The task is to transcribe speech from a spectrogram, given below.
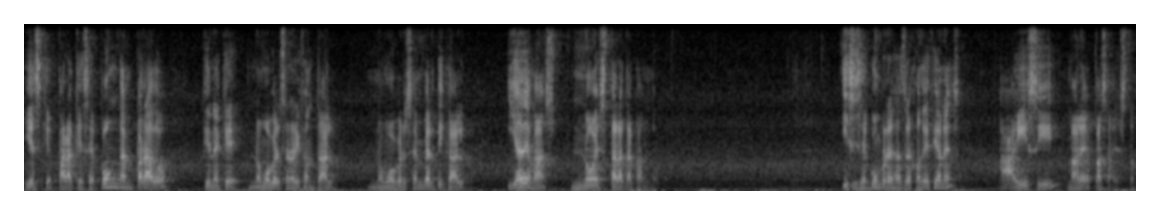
Y es que para que se ponga en parado, tiene que no moverse en horizontal, no moverse en vertical y además no estar atacando. Y si se cumplen esas tres condiciones, ahí sí, ¿vale? Pasa esto.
